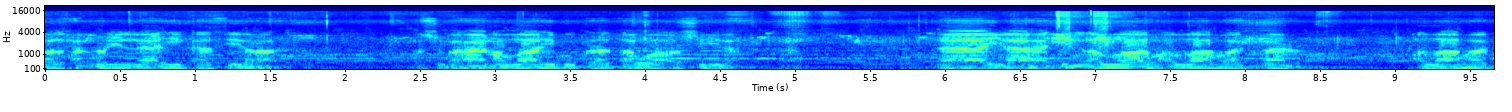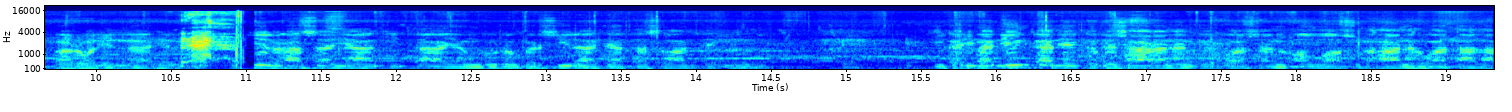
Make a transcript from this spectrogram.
والحمد لله كثيرا. وسبحان الله بكرة وأصيلا. لا إله إلا الله. الله أكبر. Allahu Akbar walillahil Kecil rasanya kita yang duduk bersila di atas lantai ini. Jika dibandingkan dengan kebesaran dan kekuasaan Allah subhanahu wa ta'ala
